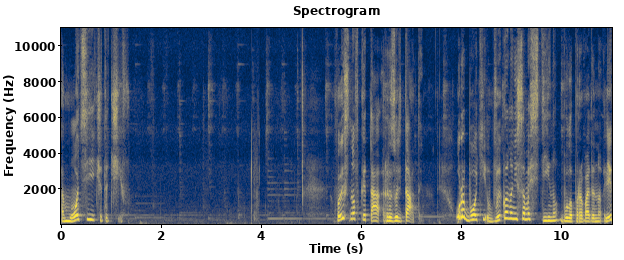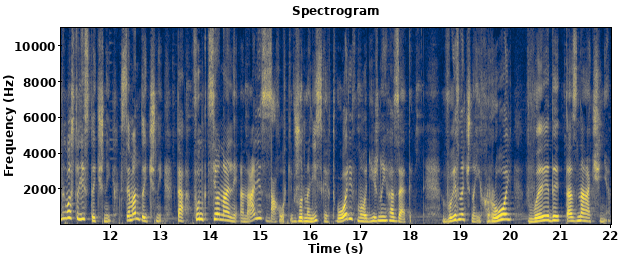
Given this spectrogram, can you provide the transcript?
емоції читачів. Висновки та результати. У роботі, виконаній самостійно, було проведено лінгвостилістичний, семантичний та функціональний аналіз заголовків журналістських творів молодіжної газети, визначено їх роль, види та значення.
